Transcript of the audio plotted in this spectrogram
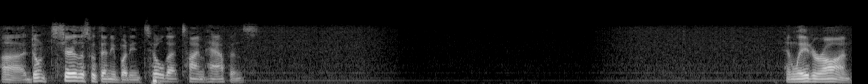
uh, don't share this with anybody until that time happens. And later on,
